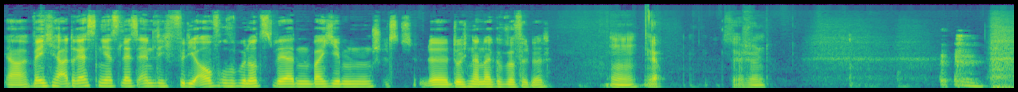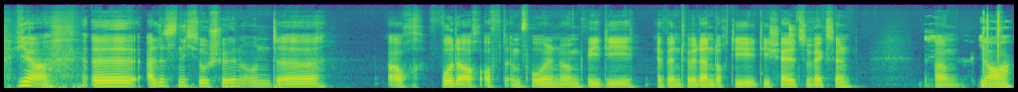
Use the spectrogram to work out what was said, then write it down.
ja, welche Adressen jetzt letztendlich für die Aufrufe benutzt werden, bei jedem Schritt, äh, durcheinander gewürfelt wird. Mhm. Ja, sehr schön. Ja, äh, alles nicht so schön und äh, auch wurde auch oft empfohlen, irgendwie die eventuell dann doch die, die Shell zu wechseln. Ähm, Ja.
